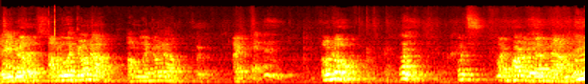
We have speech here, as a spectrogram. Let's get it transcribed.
There you go. I'm gonna let go now. I'm gonna let go now. I. Oh no. What's? I'm part of them now.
